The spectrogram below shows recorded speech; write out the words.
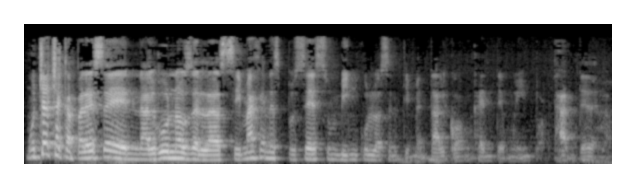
muchacha que aparece en algunas de las imágenes, pues es un vínculo sentimental con gente muy importante de la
